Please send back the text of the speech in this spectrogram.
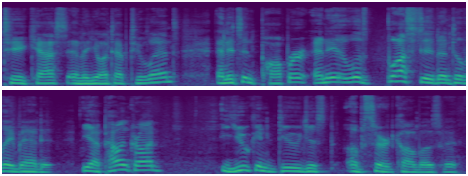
to cast, and then you untap two lands, and it's in Pauper, and it was busted until they banned it. Yeah, Palinchron, you can do just absurd combos with.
